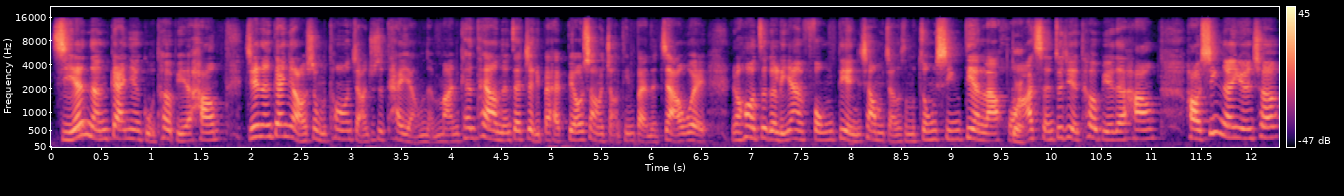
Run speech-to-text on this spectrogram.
节能概念股特别夯。节能概念老师，我们通常讲就是太阳能嘛。你看太阳能在这礼拜还标上了涨停板的价位，然后这个离岸风电，你像我们讲的什么中心电啦、华晨，最近也特别的夯。好，新能源车、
